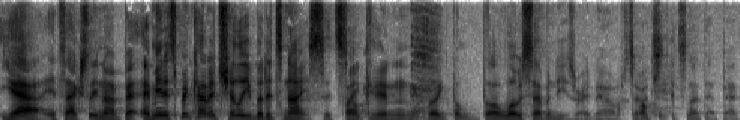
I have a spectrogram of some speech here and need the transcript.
yeah, it's actually not bad. I mean, it's been kind of chilly, but it's nice. It's like okay. in like the, the low seventies right now, so okay. it's it's not that bad.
